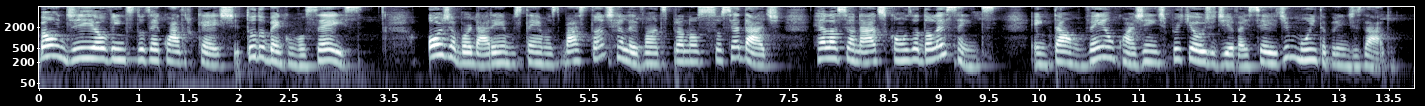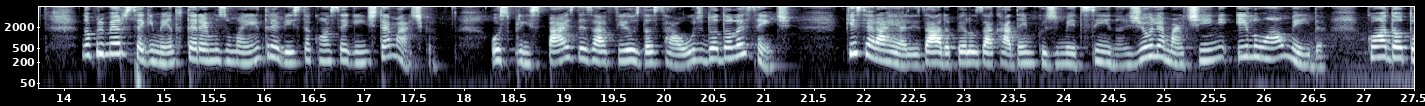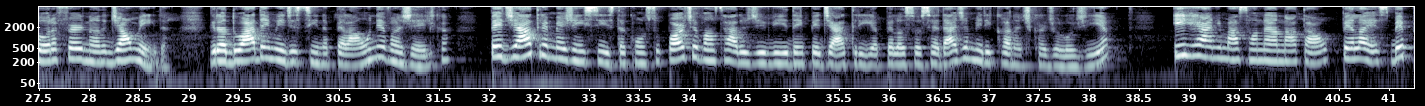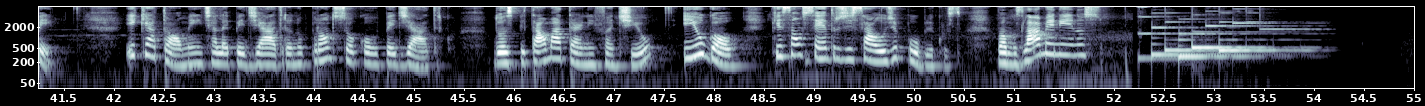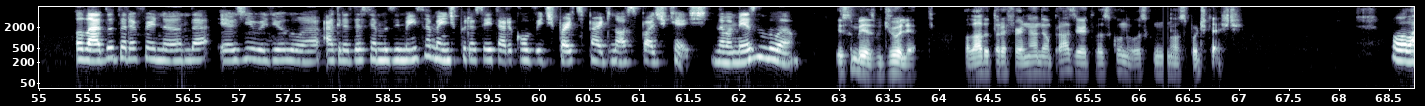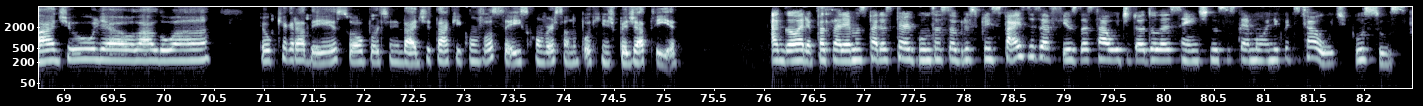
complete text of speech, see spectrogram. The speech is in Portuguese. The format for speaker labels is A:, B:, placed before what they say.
A: Bom dia, ouvintes do T4Cast. Tudo bem com vocês? Hoje abordaremos temas bastante relevantes para a nossa sociedade, relacionados com os adolescentes. Então, venham com a gente porque hoje o dia vai ser de muito aprendizado. No primeiro segmento, teremos uma entrevista com a seguinte temática: Os principais desafios da saúde do adolescente que será realizada pelos acadêmicos de medicina Júlia Martini e Luan Almeida, com a doutora Fernanda de Almeida, graduada em medicina pela Unievangélica, pediatra emergencista com suporte avançado de vida em pediatria pela Sociedade Americana de Cardiologia e reanimação neonatal pela SBP, e que atualmente ela é pediatra no pronto-socorro pediátrico do Hospital Materno Infantil e o GOL, que são centros de saúde públicos. Vamos lá, meninos?
B: Olá, doutora Fernanda. Eu, Giúlia e o Luan agradecemos imensamente por aceitar o convite de participar do nosso podcast. Não é mesmo, Luan?
C: Isso mesmo, Júlia. Olá, doutora Fernanda. É um prazer tê-las conosco no nosso podcast.
D: Olá, Júlia. Olá, Luan. Eu que agradeço a oportunidade de estar aqui com vocês, conversando um pouquinho de pediatria.
B: Agora passaremos para as perguntas sobre os principais desafios da saúde do adolescente no Sistema Único de Saúde, o SUS.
